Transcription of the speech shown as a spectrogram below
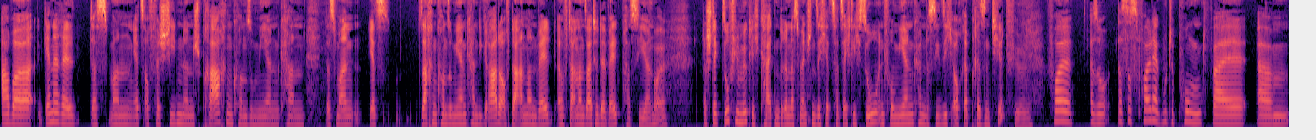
Aber generell, dass man jetzt auf verschiedenen Sprachen konsumieren kann, dass man jetzt Sachen konsumieren kann, die gerade auf der anderen Welt, auf der anderen Seite der Welt passieren. Voll. Da steckt so viel Möglichkeiten drin, dass Menschen sich jetzt tatsächlich so informieren können, dass sie sich auch repräsentiert fühlen. Voll. Also das ist voll der gute Punkt, weil ähm,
